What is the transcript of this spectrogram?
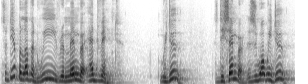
So, dear beloved, we remember Advent. We do. It's December. This is what we do.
